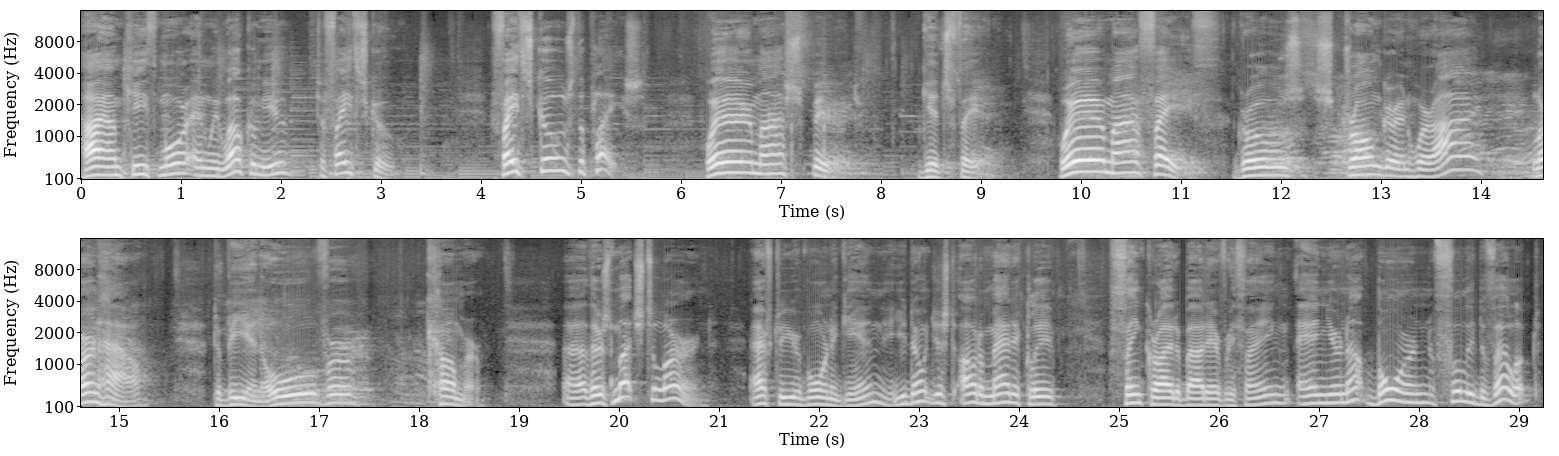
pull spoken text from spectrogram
Hi, I'm Keith Moore, and we welcome you to Faith School. Faith School's the place where my spirit gets fed, where my faith grows stronger, and where I learn how to be an overcomer. Uh, there's much to learn after you're born again. You don't just automatically think right about everything, and you're not born fully developed.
